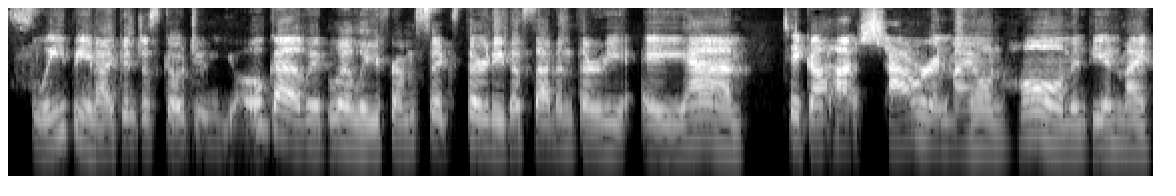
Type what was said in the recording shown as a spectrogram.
sleeping. I can just go do yoga with lily from 6.30 to 7.30 a.m take a hot shower in my own home and be in my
